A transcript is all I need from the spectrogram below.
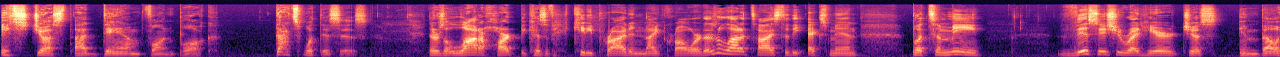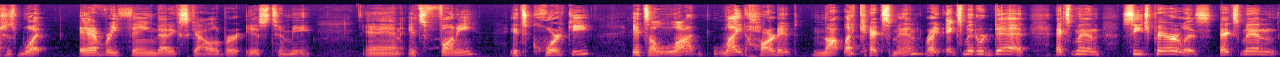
It's just a damn fun book. That's what this is. There's a lot of heart because of Kitty Pryde and Nightcrawler. There's a lot of ties to the X Men. But to me, this issue right here just embellishes what everything that Excalibur is to me. And it's funny, it's quirky, it's a lot lighthearted, not like X-Men, right? X-Men were dead. X-Men Siege Perilous, X-Men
